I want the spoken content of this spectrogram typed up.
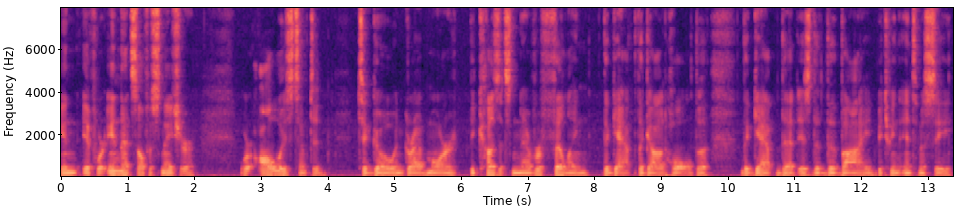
in if we're in that selfish nature, we're always tempted to go and grab more because it's never filling the gap, the God hole, the the gap that is the divide between the intimacy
